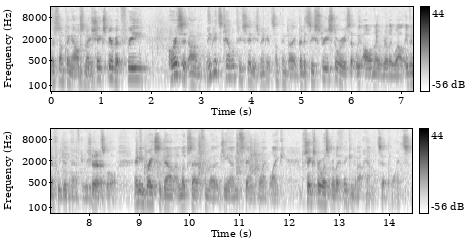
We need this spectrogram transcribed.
or something else by Shakespeare. But three, or is it? Um, maybe it's Tale of Two Cities. Maybe it's something like. But it's these three stories that we all know really well, even if we didn't have to read it in school. And he breaks it down and looks at it from a GM standpoint. Like Shakespeare wasn't really thinking about Hamlet's hit points.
